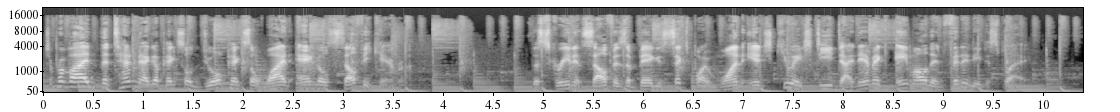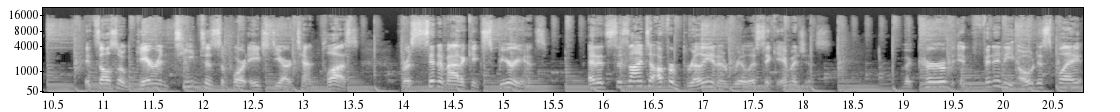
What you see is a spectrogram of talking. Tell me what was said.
to provide the 10 megapixel dual pixel wide angle selfie camera. The screen itself is a big 6.1 inch QHD dynamic AMOLED infinity display. It's also guaranteed to support HDR10 Plus, for a cinematic experience, and it's designed to offer brilliant and realistic images. The curved Infinity O display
